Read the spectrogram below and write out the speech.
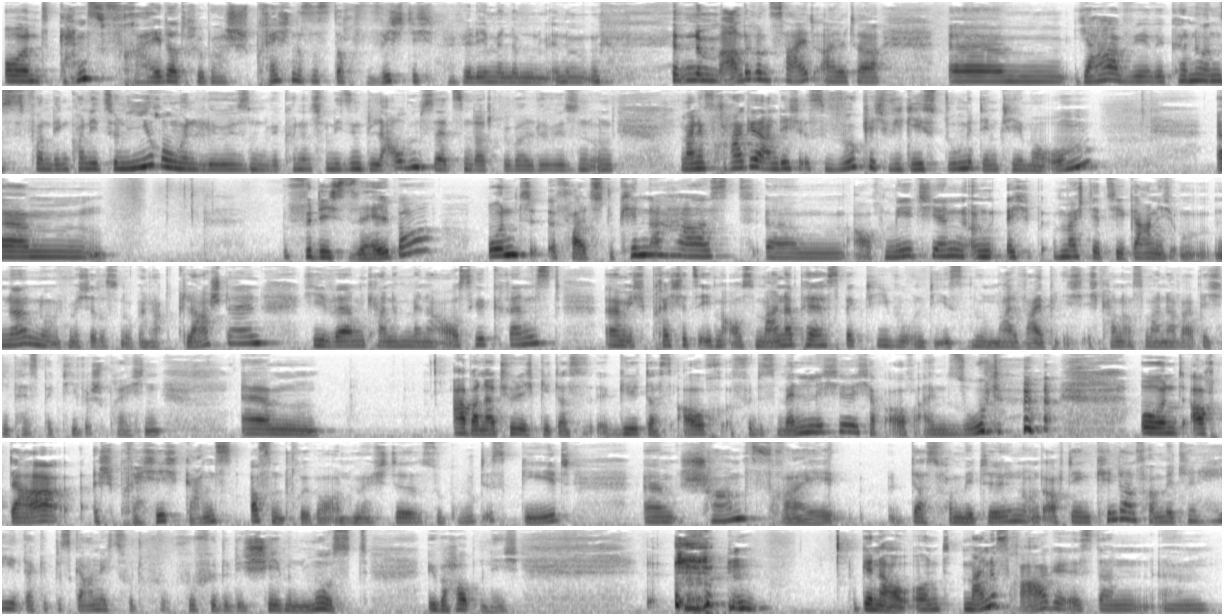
und ganz frei darüber sprechen, das ist doch wichtig. Wir leben in einem, in einem in einem anderen Zeitalter. Ähm, ja, wir, wir können uns von den Konditionierungen lösen, wir können uns von diesen Glaubenssätzen darüber lösen. Und meine Frage an dich ist wirklich, wie gehst du mit dem Thema um? Ähm, für dich selber und falls du Kinder hast, ähm, auch Mädchen, und ich möchte jetzt hier gar nicht, ne, nur, ich möchte das nur klarstellen, hier werden keine Männer ausgegrenzt. Ähm, ich spreche jetzt eben aus meiner Perspektive und die ist nun mal weiblich. Ich kann aus meiner weiblichen Perspektive sprechen. Ähm, aber natürlich geht das, gilt das auch für das Männliche. Ich habe auch einen Sohn. und auch da spreche ich ganz offen drüber und möchte, so gut es geht, ähm, schamfrei das vermitteln und auch den Kindern vermitteln, hey, da gibt es gar nichts, wofür du dich schämen musst. Überhaupt nicht. genau, und meine Frage ist dann, ähm,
